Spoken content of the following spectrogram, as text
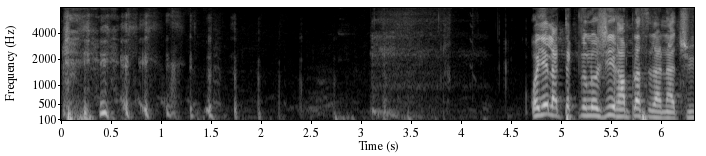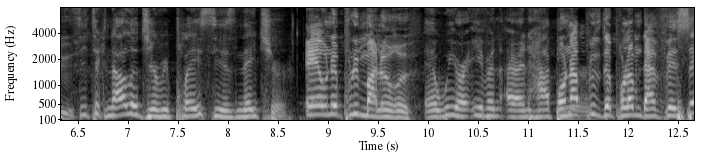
Voyez, la technologie remplace la nature. See, technology replaces nature, Et on est plus malheureux. and we are even unhappy. On a plus de problèmes d'AVC,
